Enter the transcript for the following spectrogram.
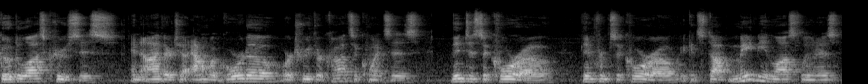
go to Las Cruces, and either to Alamogordo or Truth or Consequences, then to Socorro, then from Socorro, it could stop maybe in Las Lunas,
